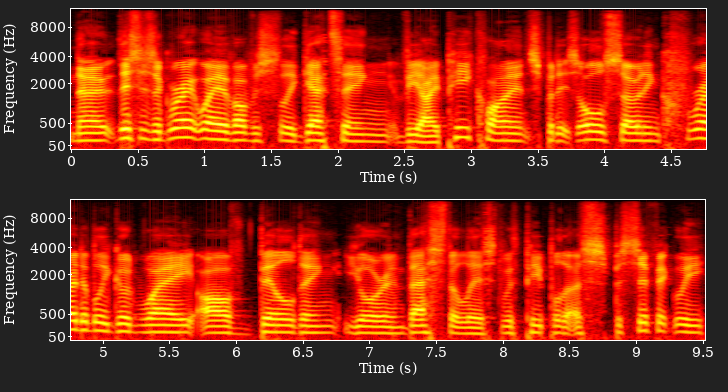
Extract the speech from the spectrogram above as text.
Now, this is a great way of obviously getting VIP clients, but it's also an incredibly good way of building your investor list with people that are specifically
